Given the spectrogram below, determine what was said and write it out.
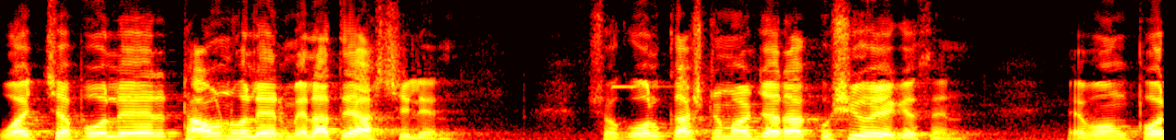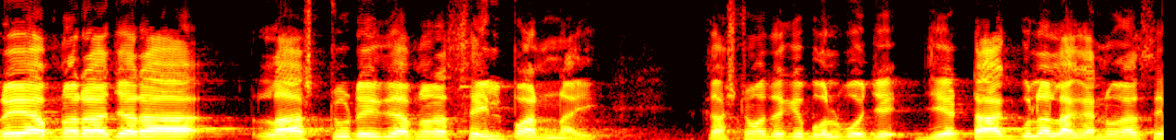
হোয়াইট চ্যাপলের টাউন হলের মেলাতে আসছিলেন, সকল কাস্টমার যারা খুশি হয়ে গেছেন, এবং পরে আপনারা যারা লাস্ট টু ডেজে আপনারা সেল পান নাই কাস্টমারদেরকে বলব যে যে টাকগুলো লাগানো আছে,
